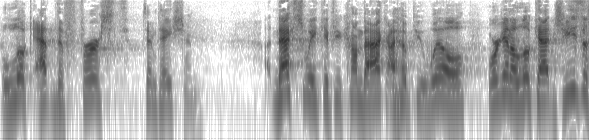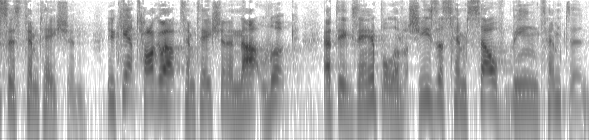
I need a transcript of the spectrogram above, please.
look at the first temptation. Next week, if you come back, I hope you will, we're going to look at Jesus' temptation. You can't talk about temptation and not look at the example of Jesus himself being tempted.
